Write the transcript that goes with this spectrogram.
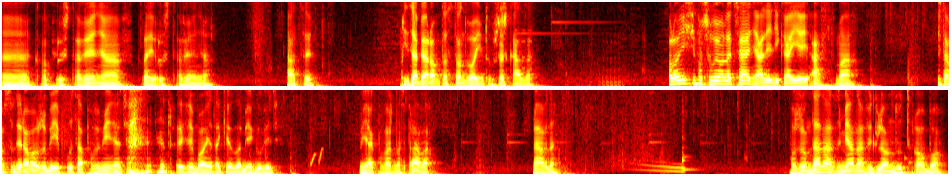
e, kopiuj ustawienia, wklej ustawienia. Tacy. I zabiorą to stąd, bo im tu przeszkadza. Koloniści potrzebują leczenia, Lilika i jej astma. Ktoś tam sugerował, żeby jej płuca powymieniać, trochę się boję takiego zabiegu, wiecie. Jak poważna sprawa. Prawda. Pożądana zmiana wyglądu Trobo.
